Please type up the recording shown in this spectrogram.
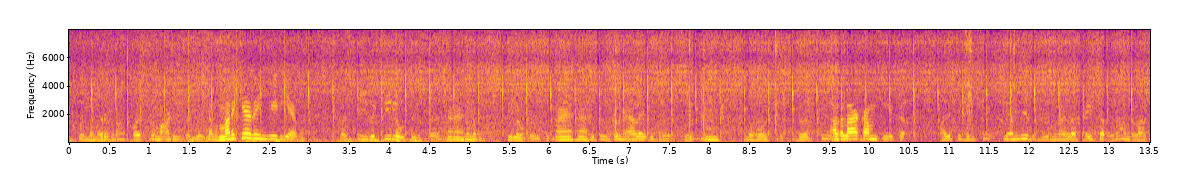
இப்போ இந்த மாதிரி இருக்குன்னா ஃபஸ்ட்டு மாட்டிக்கிட்டு மறைக்காதீங்க வீடியோவை. ஃபஸ்ட்டு இதை கீழே விட்டுக்கிட்டு இந்த மாதிரி கீழே விட்டு வச்சுக்கணும். விட்டுக்கிட்டு மேலே இது வச்சு இந்த இதை வச்சு அதெல்லாம் கமுத்திக்கிட்டு அழுத்தி பிடிச்சி எந்த இதுக்கு நல்லா டைட் ஆகுதோ அந்த லாக்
